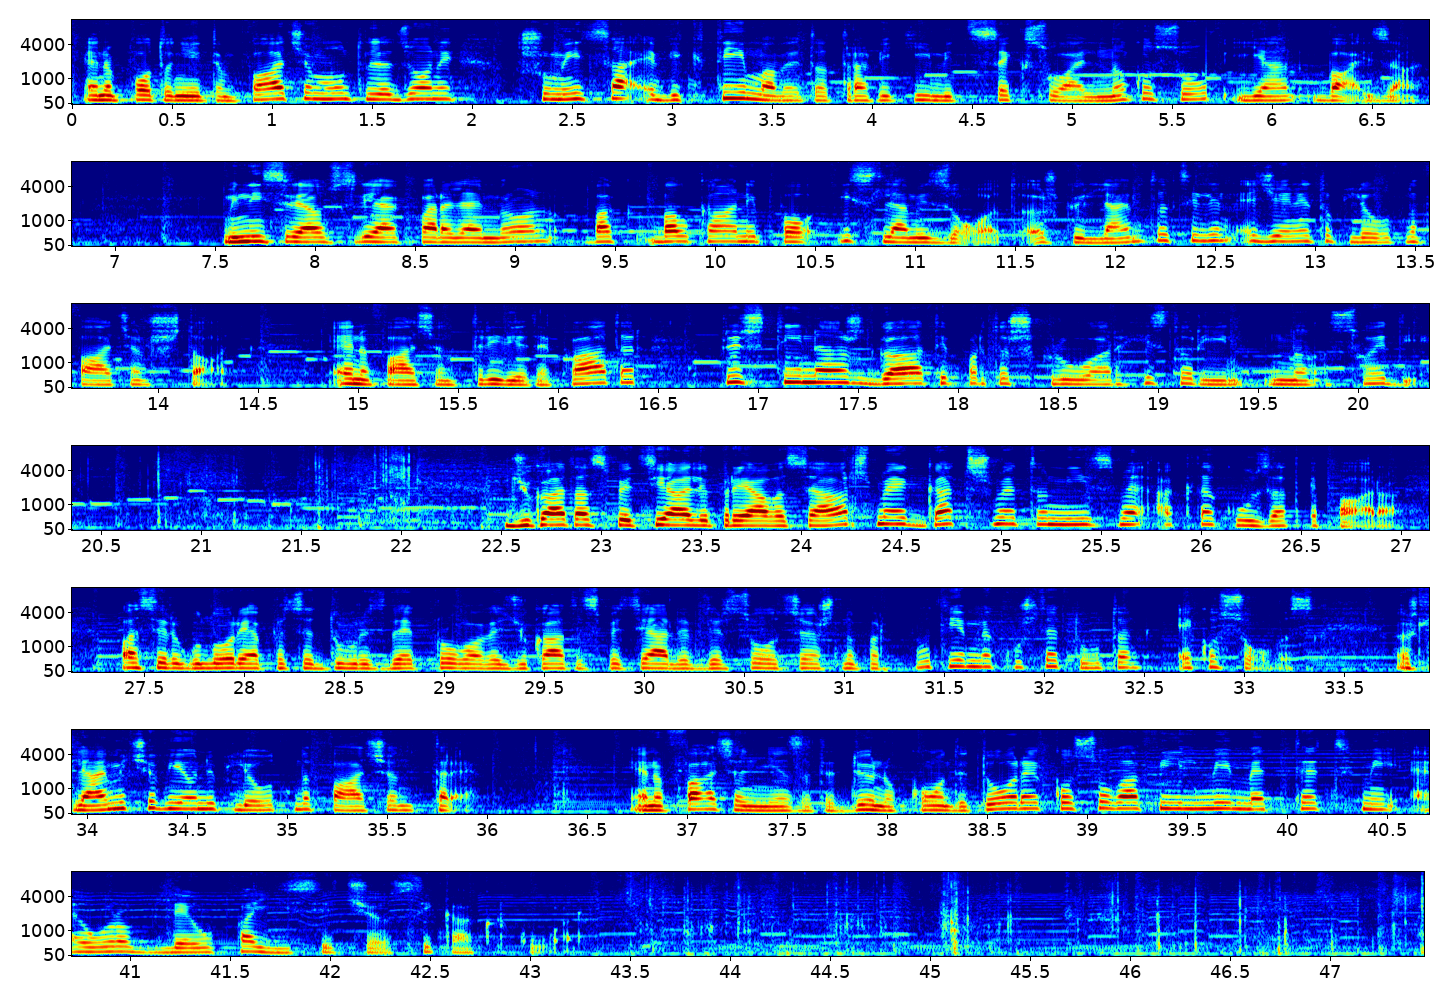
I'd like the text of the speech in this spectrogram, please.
E në po të njëjtën faqe mund të lexoni Shumica e viktimave të trafikimit seksual në Kosovë janë vajza. Ministri austriak paralajmëron Ballkani po islamizohet, është ky lajm të cilin e gjeni të plotë në faqen 7. E në faqen 34, Prishtina është gati për të shkruar historinë në Suedi. Gjukata speciale prej javës së ardhshme, e gatshme të nisë me aktakuzat e para. Pasi rregullorja e procedurës dhe e provave të gjykatës speciale vlerësohet se është në përputhje me kushtetutën e Kosovës. Është lajmi që vijon i plotë në faqen 3. E në faqen 22 në Koha Ditore, Kosova filmi me 8.000 euro bleu pajisje që s'i ka kërkuar.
